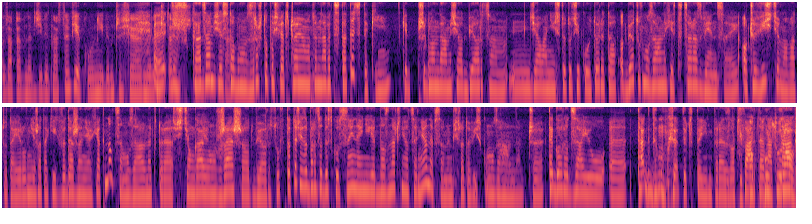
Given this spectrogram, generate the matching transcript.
e, zapewne w XIX wieku. Nie wiem, czy się mylę. Czy e, też... Zgadzam się tak. z tobą. Zresztą poświadczają o tym nawet statystyki. Kiedy przyglądamy się odbiorcom działań instytucji kultury, to odbiorców muzealnych jest coraz więcej. Oczywiście mowa tutaj również o takich wydarzeniach jak noce muzealne, które ściągają rzesze odbiorców. To też jest bardzo dyskusyjne i niejednoznacznie oceniane w samym środowisku muzealnym. Czy tego rodzaju e, tak demokratyczne imprezy, Takie otwarte na tak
